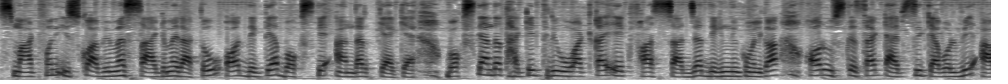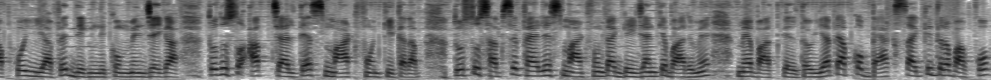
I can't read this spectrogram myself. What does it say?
स्मार्टफ़ोन, इसको अभी मैं साइड में रखता हूँ और देखते हैं बॉक्स के अंदर क्या क्या है। बॉक्स के अंदर थर्टी थ्री वाट का एक फास्ट चार्जर देखने को मिलेगा और उसके साथ टाइप सी केबल भी आपको यहाँ पे देखने को मिल जाएगा। तो दोस्तों आप चलते हैं स्मार्टफ़ोन की तरफ़। दोस्तों, सबसे पहले स्मार्टफ़ोन का डिज़ाइन के बारे में मैं बात करता हूँ। यहाँ पे आपको बैक साइड की तरफ़ आपको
